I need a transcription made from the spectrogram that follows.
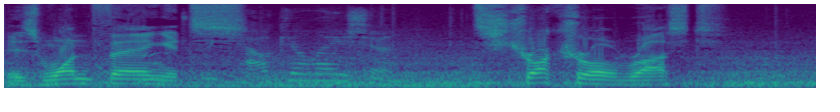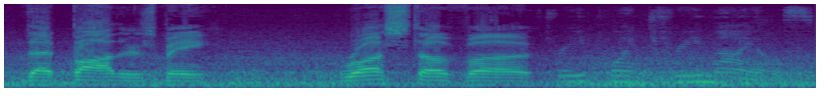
is one thing. It's Calculation. structural rust that bothers me. Rust of uh, 3.3 miles.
